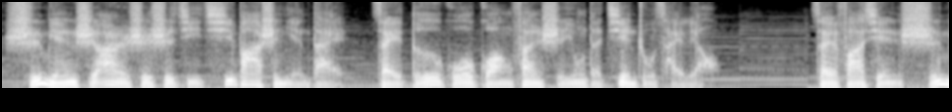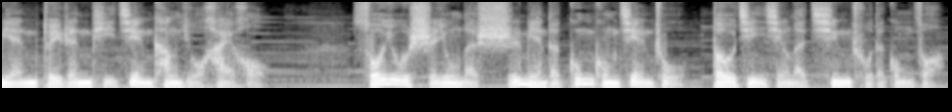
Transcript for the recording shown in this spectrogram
石棉是二十世纪七八十年代在德国广泛使用的建筑材料。在发现石棉对人体健康有害后，所有使用了石棉的公共建筑都进行了清除的工作，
